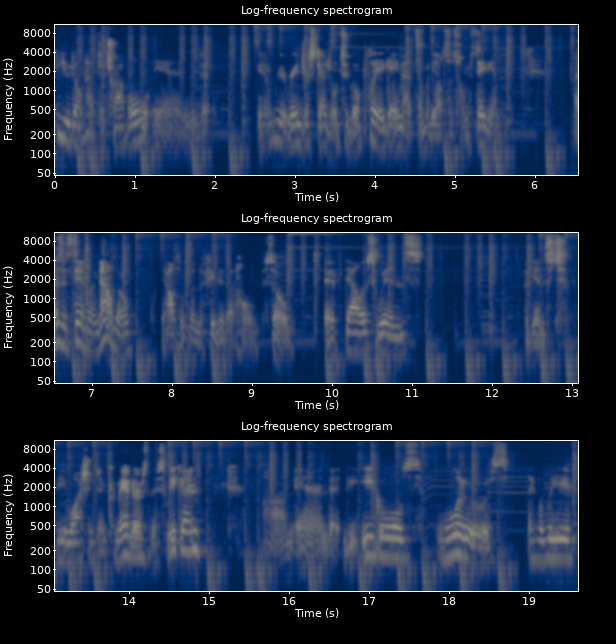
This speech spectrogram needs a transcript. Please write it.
you don't have to travel and you know rearrange your schedule to go play a game at somebody else's home stadium. As it stands right now, though, Dallas is undefeated at home. So if Dallas wins against the Washington Commanders this weekend um, and the Eagles lose, I believe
